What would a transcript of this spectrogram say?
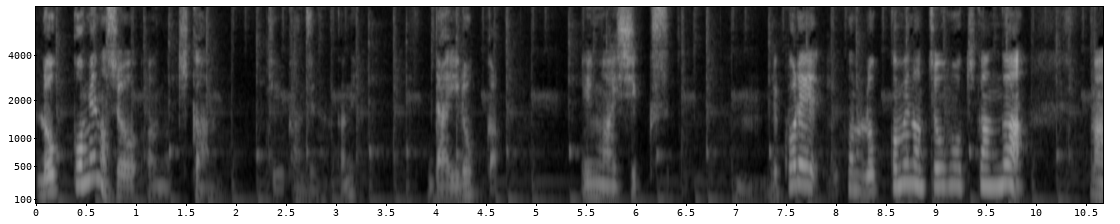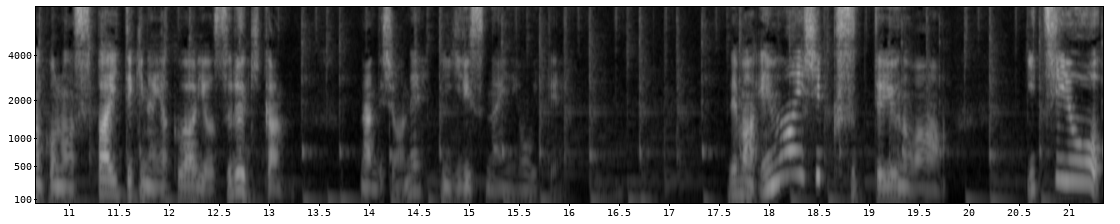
6個目のあの期間っていう感じなんですかね。第6課。MI6。うん、で、これ、この6個目の情報機関が、まあこのスパイ的な役割をする機関なんでしょうね。イギリス内において。で、まあ、MI6 っていうのは、一応、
